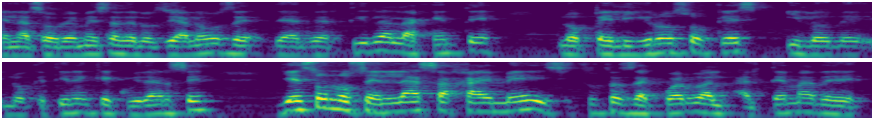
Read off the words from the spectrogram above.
en la sobremesa de los diálogos, de, advertirle a la gente lo peligroso que es y lo, de, lo que tienen que cuidarse. Y eso nos enlaza, Jaime, y si tú estás de acuerdo al, tema de,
